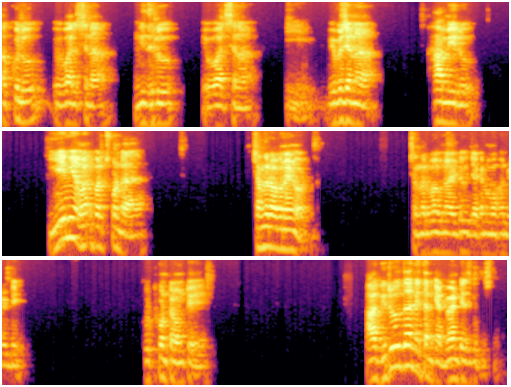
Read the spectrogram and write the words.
హక్కులు ఇవ్వాల్సిన నిధులు ఇవ్వాల్సిన ఈ విభజన హామీలు ఏమీ అమలుపరచకుండా చంద్రబాబు నాయుడు వాడు. చంద్రబాబు నాయుడు జగన్మోహన్ రెడ్డి కుట్టుకుంటూ ఉంటే ఆ విరోధాన్ని తనకి అడ్వాంటేజ్గా తీసుకుంది.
